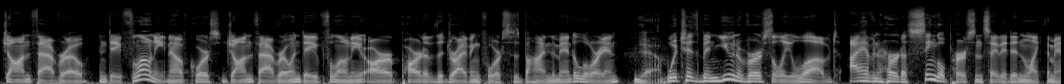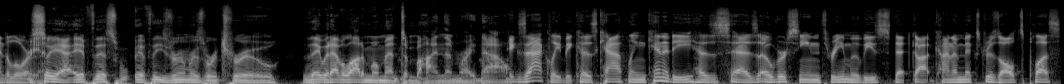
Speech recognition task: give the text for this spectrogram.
Jon Favreau and Dave Filoni. Now, of course, Jon Favreau and Dave Filoni are part of the driving forces behind The Mandalorian, Yeah. which has been universally loved. I haven't heard a single person say they didn't like The Mandalorian. So yeah, if this if these rumors were true, they would have a lot of momentum behind them right now. Exactly, because Kathleen Kennedy has has overseen three movies that got kind of mixed results. Plus,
